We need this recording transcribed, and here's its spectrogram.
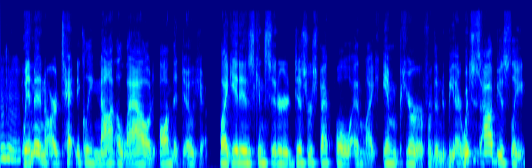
Mhm. women are technically not allowed on the dohyo like it is considered disrespectful and like impure for them to be there which is obviously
